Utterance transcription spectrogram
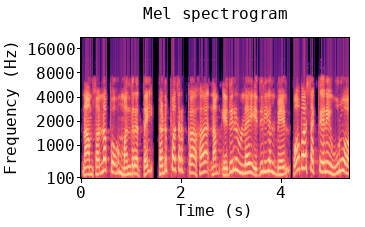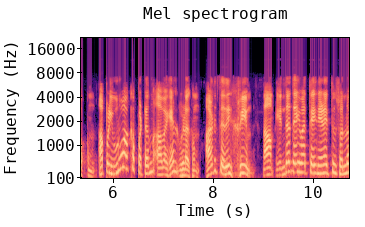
நாம் சொல்ல போகும் மந்திரத்தை தடுப்பதற்காக நம் எதிரில் உள்ள எதிரிகள் மேல் கோபசக்தியினை உருவாக்கும். அப்படி உருவாக்கப்பட்டதும் அவைகள் விலகும். அடுத்தது ஹ்ரீம். நாம் எந்த தெய்வத்தை நினைத்து சொல்ல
